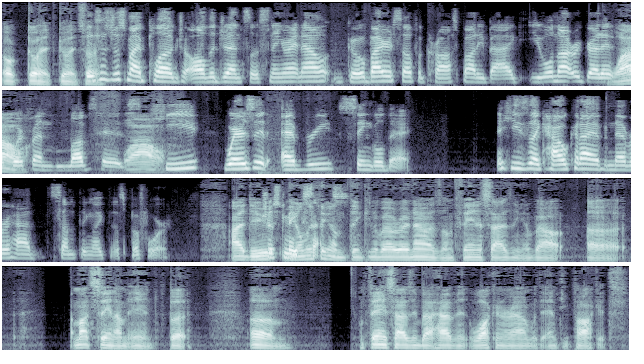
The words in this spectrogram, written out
Oh, go ahead. Go ahead. Sorry. This is just my plug to all the gents listening right now. Go buy yourself a crossbody bag. You will not regret it. Wow. My boyfriend loves his. Wow. He wears it every single day. He's like, how could I have never had something like this before? I do. just the only thing. I'm thinking about right now is I'm fantasizing about. Uh, I'm not saying I'm in, but um, I'm fantasizing about having walking around with empty pockets,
